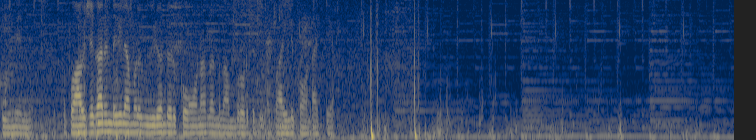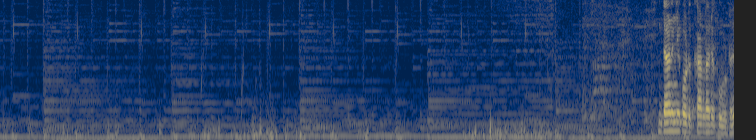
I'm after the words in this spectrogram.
ഫീമെയിലിന് അപ്പോൾ ആവശ്യക്കാരുണ്ടെങ്കിൽ നമ്മൾ വീഡിയോന്റെ ഒരു കോർണറിലുണ്ട് നമ്പർ കൊടുത്തിട്ട്. അപ്പോൾ അതിൽ കോൺടാക്ട് ചെയ്യാം. ഇതാണ് ഇനി കൊടുക്കാനുള്ള ഒരു കൂട്.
